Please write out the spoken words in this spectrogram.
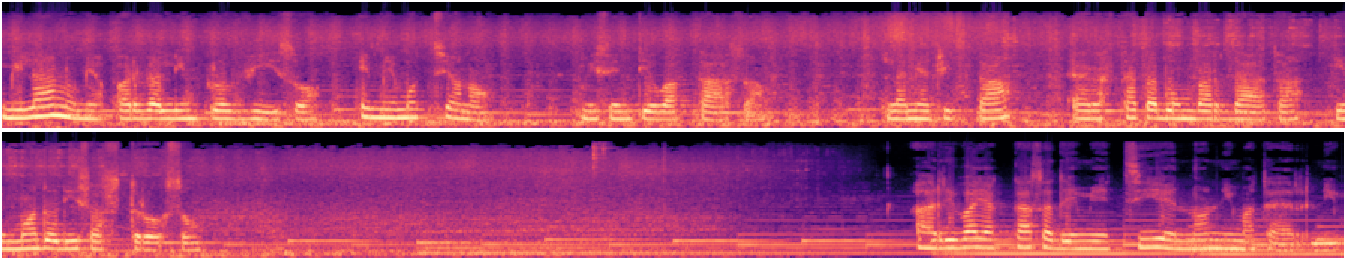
Milano mi apparve all'improvviso e mi emozionò. Mi sentivo a casa. La mia città era stata bombardata in modo disastroso. Arrivai a casa dei miei zii e nonni materni.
